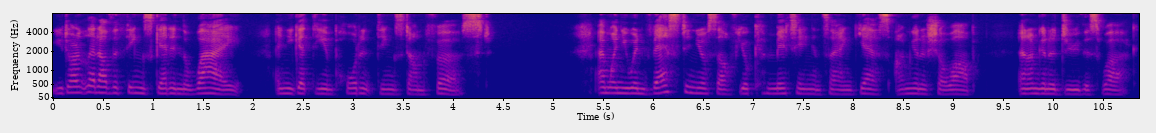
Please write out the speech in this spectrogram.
you don't let other things get in the way and you get the important things done first. And when you invest in yourself, you're committing and saying, Yes, I'm going to show up and I'm going to do this work.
